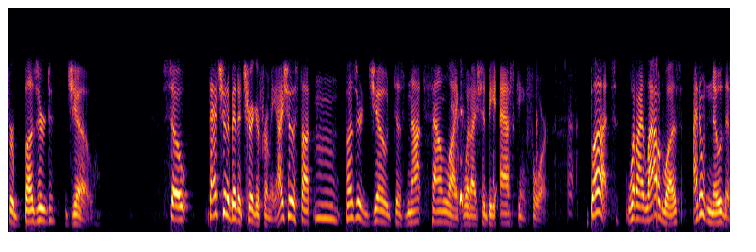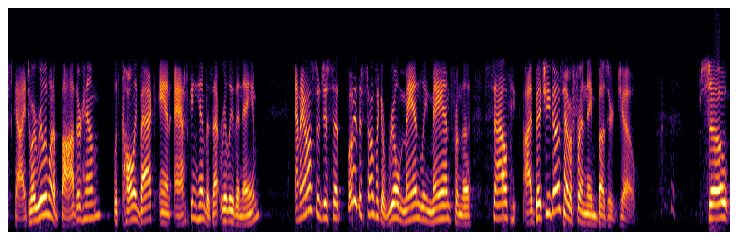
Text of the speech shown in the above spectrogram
for Buzzard Joe. So that should have been a trigger for me. I should have thought, mm, Buzzard Joe does not sound like what I should be asking for. But what I allowed was, I don't know this guy. Do I really want to bother him with calling back and asking him, is that really the name? And I also just said, boy, this sounds like a real manly man from the South. I bet he does have a friend named Buzzard Joe. So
